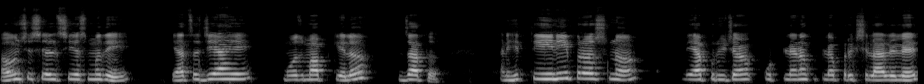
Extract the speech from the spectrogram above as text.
अंश सेल्सिअसमध्ये याचं जे आहे मोजमाप केलं जातं. आणि हे तिन्ही प्रश्न यापूर्वीच्या कुठल्या ना कुठल्या परीक्षेला आलेले आहेत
